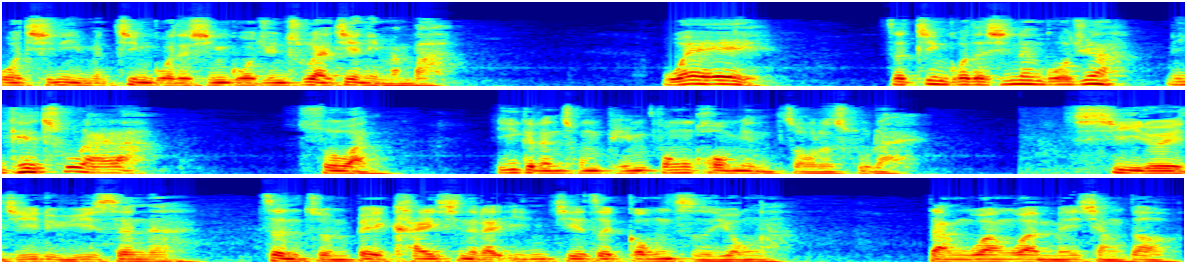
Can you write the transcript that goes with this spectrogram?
我请你们晋国的新国君出来见你们吧。喂，这晋国的新任国君啊，你可以出来了。说完，一个人从屏风后面走了出来。细瑞及吕医生呢，正准备开心的来迎接这公子雍啊，但万万没想到，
